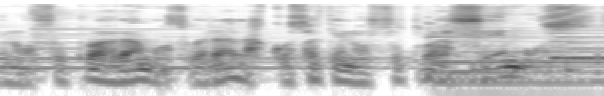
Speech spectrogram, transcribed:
que nosotros hagamos, ¿verdad? Las cosas que nosotros hacemos.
